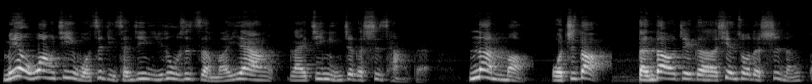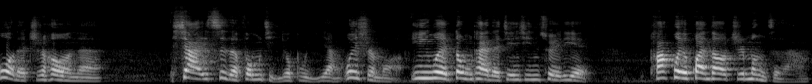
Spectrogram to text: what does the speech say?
没有忘记我自己曾经一路是怎么样来经营这个市场的，那么我知道，等到这个限缩的势能过了之后呢。下一次的风景就不一样，为什么？因为动态的艰辛淬炼，它会换到知梦者啊；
